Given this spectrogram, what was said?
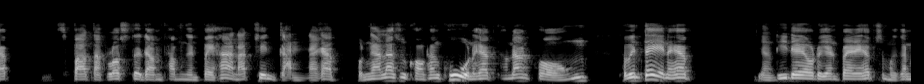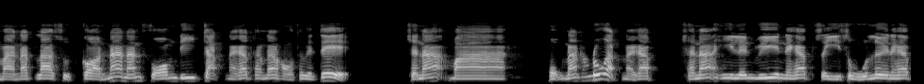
ครับ สปาตักลอสเตอร์ดัมทำเงินไป 5 นัดเช่นกันนะครับ ผลงานล่าสุดของทั้งคู่นะครับ ทางด้านของทเวนเต้นะครับ อย่างที่ได้เรียนไปนะครับเสมอกันมานัดล่าสุดก่อนหน้านั้นฟอร์มดีจัดนะครับ ทางด้านของทเวนเต้ชนะมา 6 นัดรวดนะครับ ชนะฮีเลนวีนนะครับ 4-0 เลยนะครับ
